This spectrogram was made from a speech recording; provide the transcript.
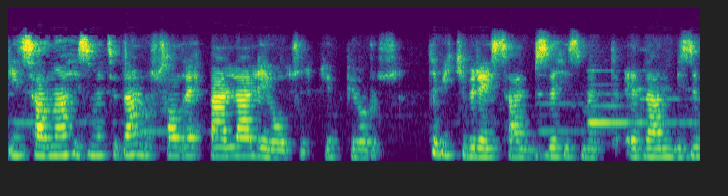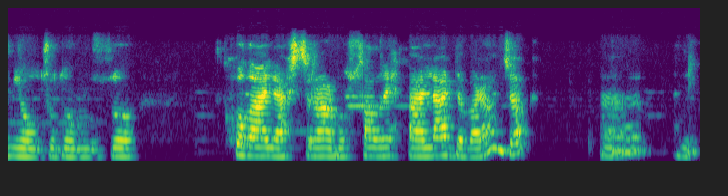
insanlığa hizmet eden ruhsal rehberlerle yolculuk yapıyoruz. Tabii ki bireysel bize hizmet eden, bizim yolculuğumuzu kolaylaştıran ruhsal rehberler de var ancak e, hani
